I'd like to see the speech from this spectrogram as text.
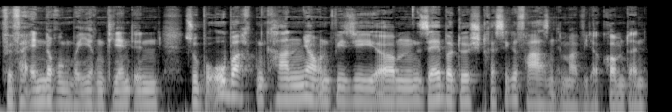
für Veränderungen bei ihren KlientInnen so beobachten kann, ja, und wie sie ähm, selber durch stressige Phasen immer wieder kommt. Ein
